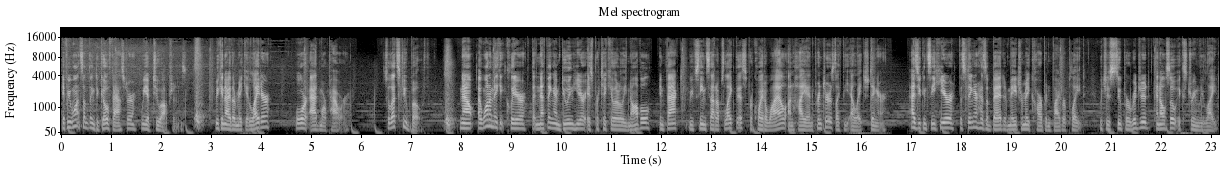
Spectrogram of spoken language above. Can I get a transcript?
If we want something to go faster, we have two options. We can either make it lighter, or add more power. So let's do both. Now, I want to make it clear that nothing I'm doing here is particularly novel. In fact, we've seen setups like this for quite a while on high-end printers like the LH Stinger. As you can see here, the Stinger has a bed made from a carbon fiber plate, which is super rigid and also extremely light.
